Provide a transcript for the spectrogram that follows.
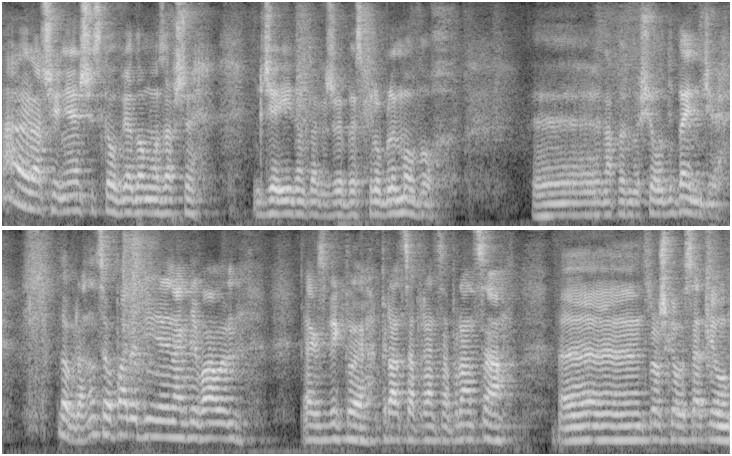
Ale raczej nie, wszystko wiadomo zawsze gdzie idą, także bezproblemowo e, na pewno się odbędzie. Dobra, no co, parę dni nie nagrywałem, jak zwykle praca, praca, praca. E, troszkę ostatnio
